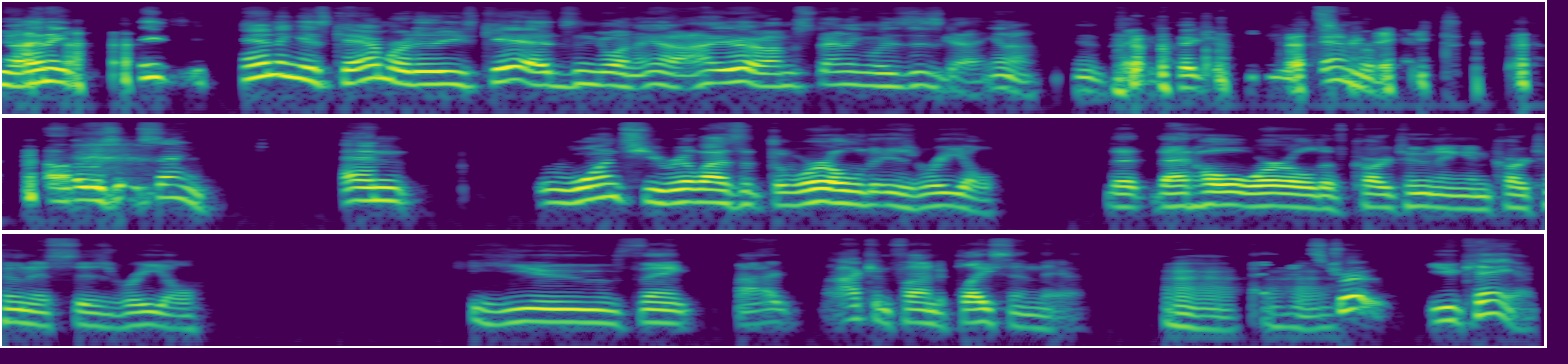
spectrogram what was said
know and he, he's handing his camera to these kids and going yeah here i'm standing with this guy you know take his picture. That's camera. great. Oh it was insane. And once you realize that the world is real that that whole world of cartooning and cartoonists is real you think i i can find a place in there uh-huh, uh-huh. it's true you can.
